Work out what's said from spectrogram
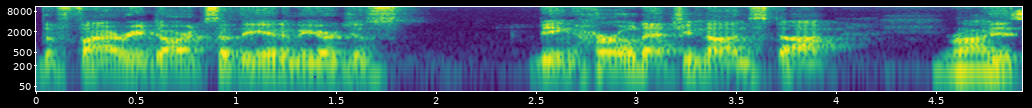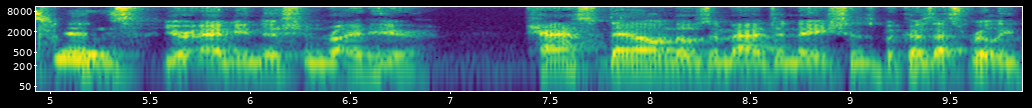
the fiery darts of the enemy are just being hurled at you nonstop. Right. This is your ammunition right here. Cast down those imaginations because that's really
